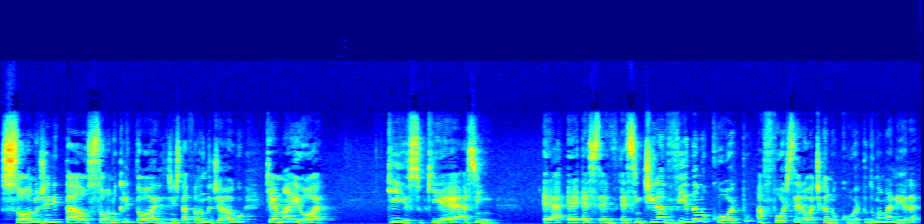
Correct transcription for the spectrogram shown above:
só no genital, só no clitóris. A gente está falando de algo que é maior que isso, que é assim. É, é, é, é, sentir a vida no corpo, a força erótica no corpo de uma maneira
